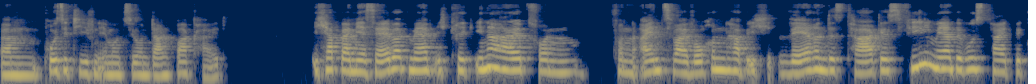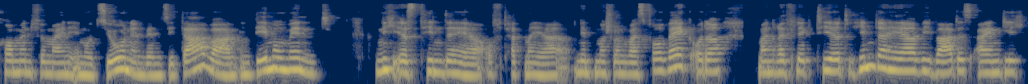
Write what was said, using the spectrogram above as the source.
ähm, positiven Emotion Dankbarkeit. Ich habe bei mir selber gemerkt, ich kriege innerhalb von von ein, zwei Wochen habe ich während des Tages viel mehr Bewusstheit bekommen für meine Emotionen, wenn sie da waren, in dem Moment, nicht erst hinterher. Oft hat man ja, nimmt man schon was vorweg oder man reflektiert hinterher, wie war das eigentlich?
